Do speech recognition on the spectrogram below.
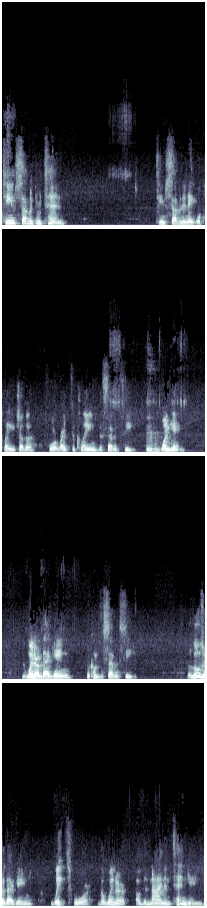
teams 7 through 10, teams 7 and 8 will play each other for a right to claim the 7th seed. Mm-hmm. One game. The winner of that game becomes the 7th seed. The loser of that game waits for the winner of the 9 and 10 game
